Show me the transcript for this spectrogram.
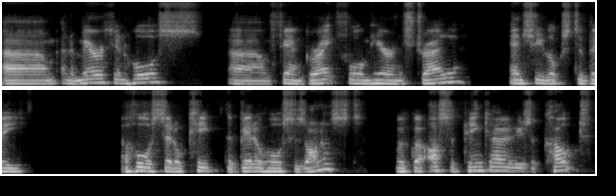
Um, an American horse um, found great form here in Australia, and she looks to be a horse that'll keep the better horses honest. We've got Osipenko, who's a colt,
